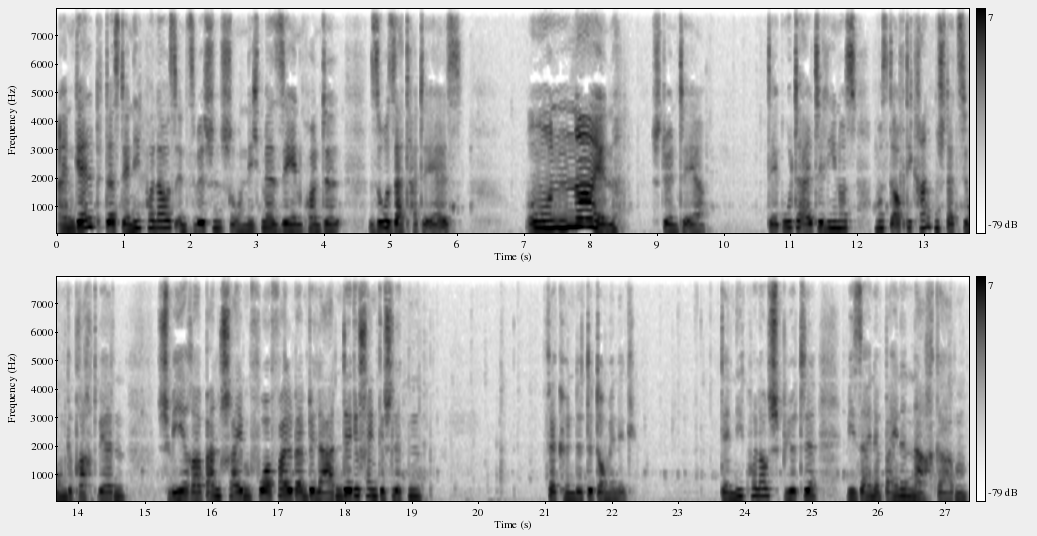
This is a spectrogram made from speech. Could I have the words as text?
ein Gelb, das der Nikolaus inzwischen schon nicht mehr sehen konnte, so satt hatte er es. Oh nein, stöhnte er. Der gute alte Linus musste auf die Krankenstation gebracht werden. Schwerer Bandscheibenvorfall beim Beladen der Geschenkeschlitten, verkündete Dominik. Der Nikolaus spürte, wie seine Beine nachgaben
